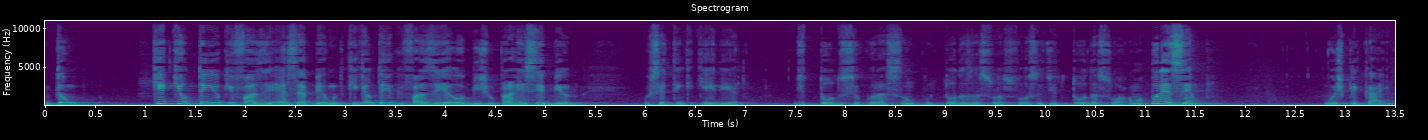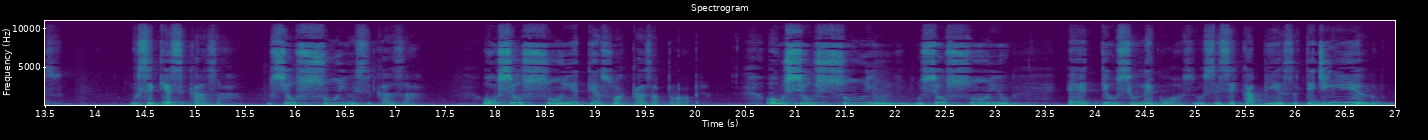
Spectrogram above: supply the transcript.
Então, o que, que eu tenho que fazer? Essa é a pergunta. O que, que eu tenho que fazer, ô bispo, para recebê-lo? Você tem que querer de todo o seu coração, com todas as suas forças, de toda a sua alma. Por exemplo, vou explicar isso. Você quer se casar, o seu sonho é se casar, ou o seu sonho é ter a sua casa própria, ou o seu sonho, o seu sonho é ter o seu negócio, você ser cabeça, ter dinheiro.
